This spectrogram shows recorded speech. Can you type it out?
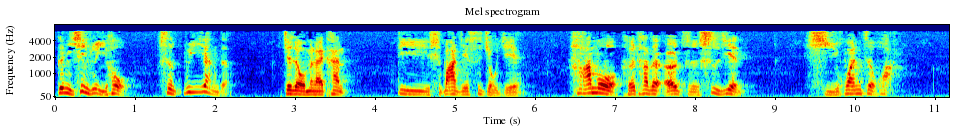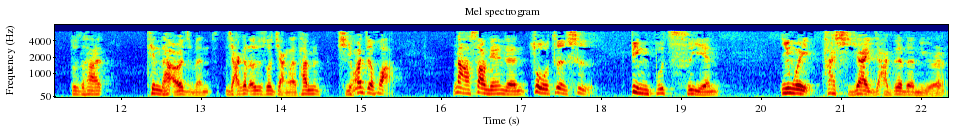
跟你信主以后是不一样的。接着我们来看第十八节、十九节，哈莫和他的儿子事件喜欢这话，都是他听他儿子们雅各的儿子所讲了，他们喜欢这话。那少年人做这事并不迟延，因为他喜爱雅各的女儿。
